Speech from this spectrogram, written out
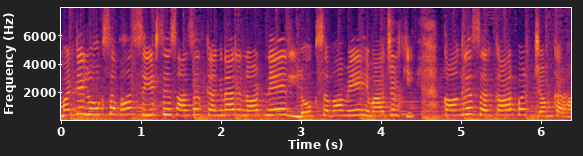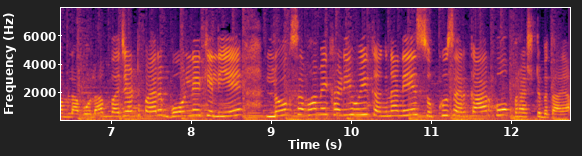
मंडी लोकसभा सीट से सांसद कंगना रनौत ने लोकसभा में हिमाचल की कांग्रेस सरकार पर जमकर हमला बोला। बजट पर बोलने के लिए लोकसभा में खड़ी हुई कंगना ने सुक्खू सरकार को भ्रष्ट बताया।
